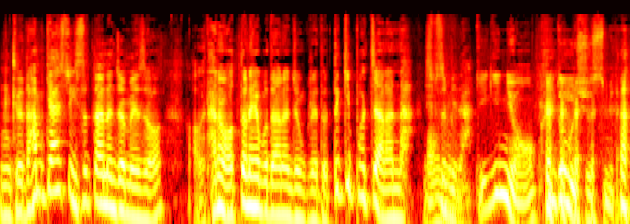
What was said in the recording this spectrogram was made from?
음, 그래도 함께 할 수 있었다는 점에서 어, 다른 어떤 해보다는 좀 그래도 뜻깊었지 않았나 싶습니다. 끼긴요. 큰 도움을 주셨습니다.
